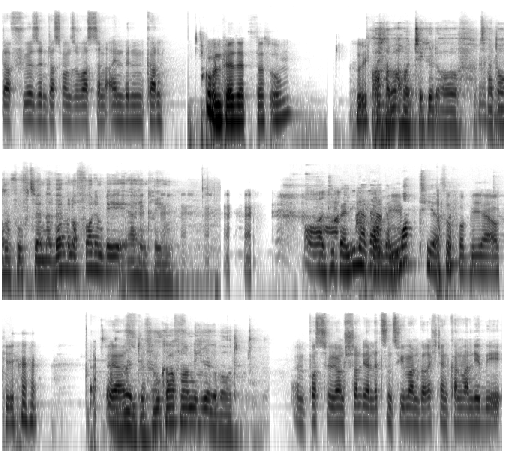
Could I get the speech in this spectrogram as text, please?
dafür sind, dass man sowas dann einbinden kann. Und wer setzt das um? So Ach, dann machen wir ein Ticket auf 2015. Dann werden wir noch vor dem BER hinkriegen. Oh, die Berliner werden gemobbt hier. Achso, vor BER, okay. Ja, Moment, den Flughafen haben nicht wir gebaut. Im Postillon stand ja letztens, wie man berechnen kann, wann die BER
